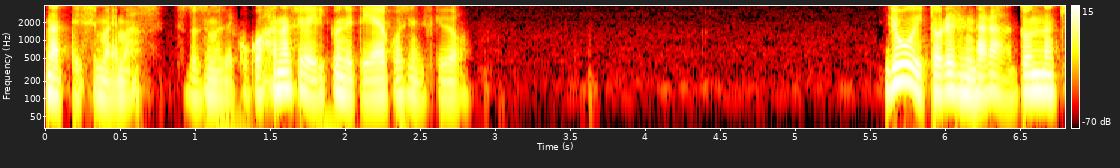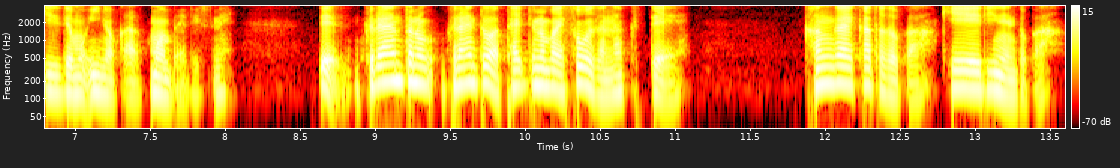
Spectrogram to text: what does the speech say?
なってしまいます。ちょっとすみません。ここ話が入り組んでてややこしいんですけど、上位取れるならどんな記事でもいいのか問題ですね。で、クライアントの、クライアントは大抵の場合そうじゃなくて、考え方とか経営理念とか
